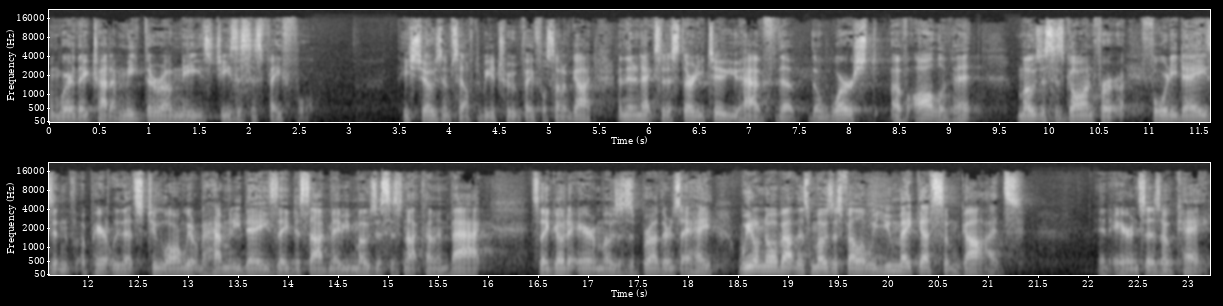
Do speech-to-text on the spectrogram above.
and where they try to meet their own needs, Jesus is faithful. He shows himself to be a true and faithful Son of God. And then in Exodus 32, you have the, the worst of all of it. Moses is gone for 40 days, and apparently that's too long. We don't know how many days they decide maybe Moses is not coming back. So they go to Aaron, Moses' brother, and say, Hey, we don't know about this Moses fellow. Will you make us some gods? And Aaron says, Okay.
